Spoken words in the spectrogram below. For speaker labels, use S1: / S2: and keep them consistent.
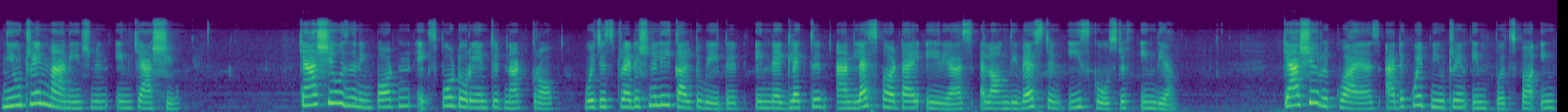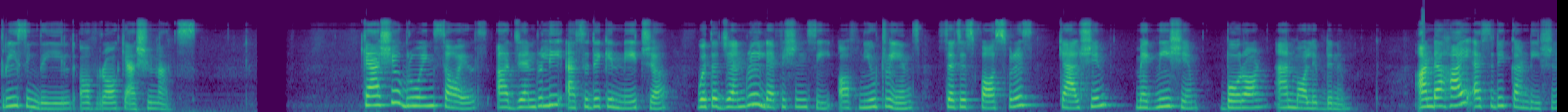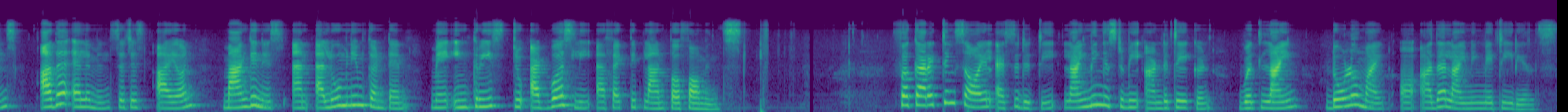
S1: Nutrient management in cashew. Cashew is an important export oriented nut crop which is traditionally cultivated in neglected and less fertile areas along the west and east coast of India. Cashew requires adequate nutrient inputs for increasing the yield of raw cashew nuts. Cashew growing soils are generally acidic in nature with a general deficiency of nutrients such as phosphorus, calcium, magnesium, boron, and molybdenum. Under high acidic conditions, other elements such as iron, manganese, and aluminum content may increase to adversely affect the plant performance. For correcting soil acidity, liming is to be undertaken with lime dolomite or other liming materials.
